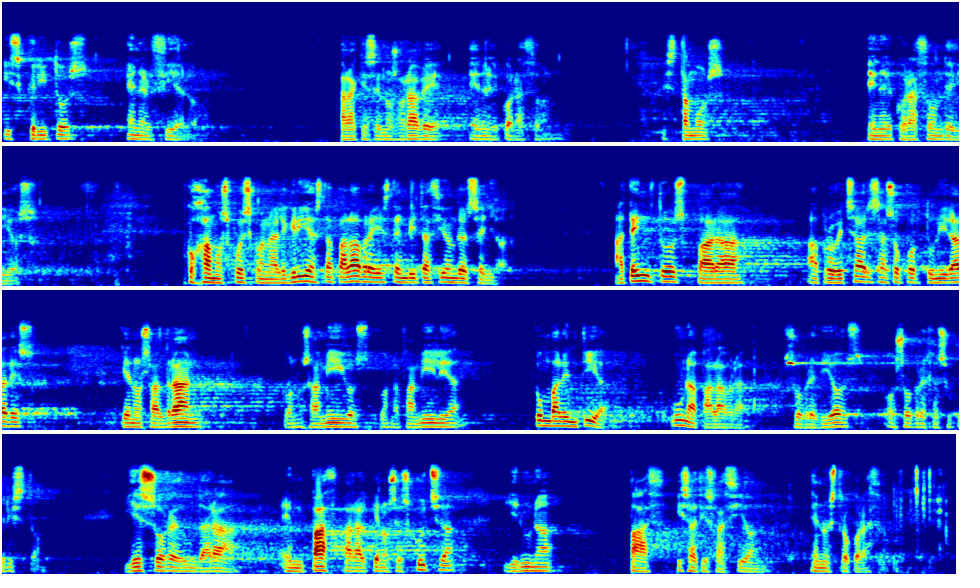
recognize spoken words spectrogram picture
inscritos en el cielo para que se nos grabe en el corazón. Estamos en el corazón de Dios. Cojamos pues con alegría esta palabra y esta invitación del Señor, atentos para aprovechar esas oportunidades que nos saldrán con los amigos, con la familia, con valentía, una palabra sobre Dios o sobre Jesucristo. Y eso redundará en paz para el que nos escucha y en una paz y satisfacción en nuestro corazón.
